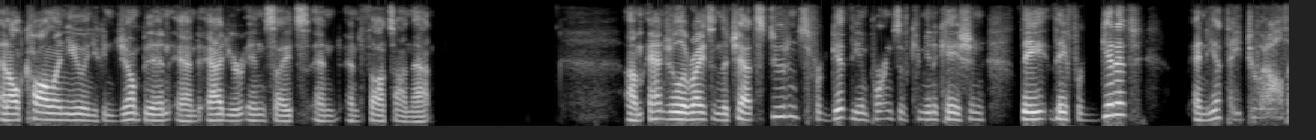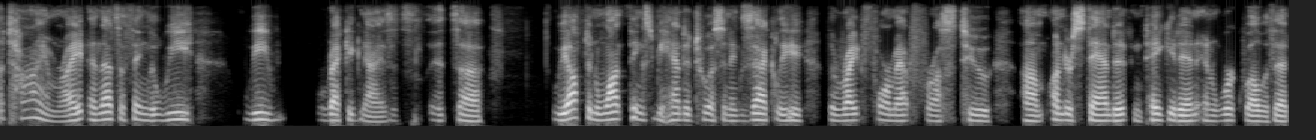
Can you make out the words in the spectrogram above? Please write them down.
and I'll call on you and you can jump in and add your insights and, and thoughts on that. Um, Angela writes in the chat, students forget the importance of communication. They, they forget it, and yet they do it all the time, right? And that's a thing that we, we recognize. It's, it's, uh, we often want things to be handed to us in exactly the right format for us to um, understand it and take it in and work well with it.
